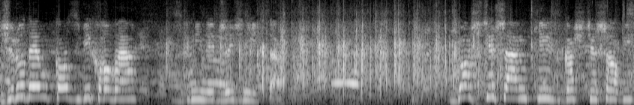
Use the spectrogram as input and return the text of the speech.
Źródełko z Wichowa z gminy Brzeźnica, Gościeszanki z Gościeszowic,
